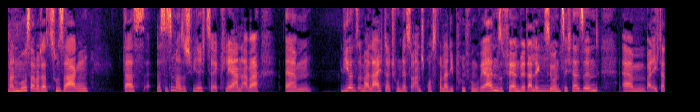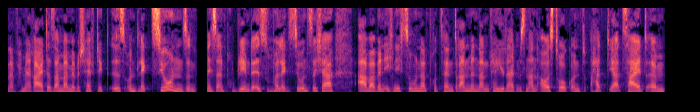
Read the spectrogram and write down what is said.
Man muss aber dazu sagen, dass das ist immer so schwierig zu erklären, aber ähm, wir uns immer leichter tun, desto anspruchsvoller die Prüfungen werden, sofern wir da lektionssicher sind, ähm, weil ich dann einfach mehr reite, Samba mehr beschäftigt ist. Und Lektionen sind nicht sein Problem. Der ist super lektionssicher, aber wenn ich nicht zu 100 Prozent dran bin, dann verliert er halt ein bisschen an Ausdruck und hat ja Zeit, ähm,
